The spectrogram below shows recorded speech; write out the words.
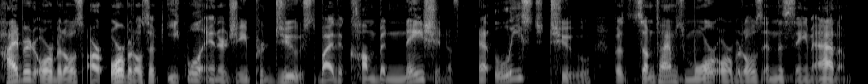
Hybrid orbitals are orbitals of equal energy produced by the combination of at least two, but sometimes more orbitals in the same atom.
